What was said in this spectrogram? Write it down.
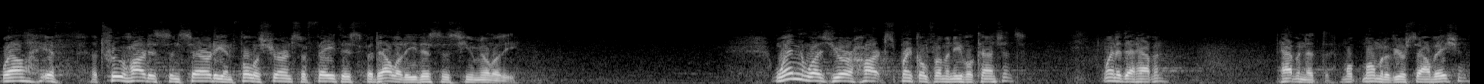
Well, if a true heart is sincerity and full assurance of faith is fidelity, this is humility. When was your heart sprinkled from an evil conscience? When did that happen? Happened at the moment of your salvation.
